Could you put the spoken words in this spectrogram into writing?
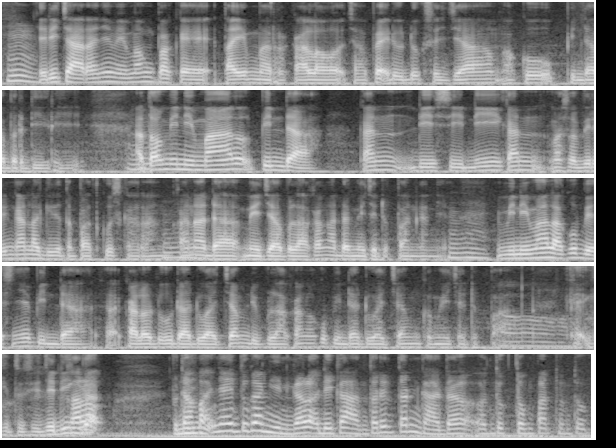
Hmm. Jadi caranya memang pakai timer. Kalau capek duduk sejam, aku pindah berdiri atau minimal pindah. Kan di sini kan Mas Obirin kan lagi di tempatku sekarang. Kan ada meja belakang, ada meja depan kan ya. Hmm. Minimal aku biasanya pindah. Kalau udah dua jam di belakang, aku pindah dua jam ke meja depan. Oh. Kayak gitu sih. Jadi kalau nggak dampaknya itu kan gini kalau di kantor itu kan nggak ada untuk tempat untuk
